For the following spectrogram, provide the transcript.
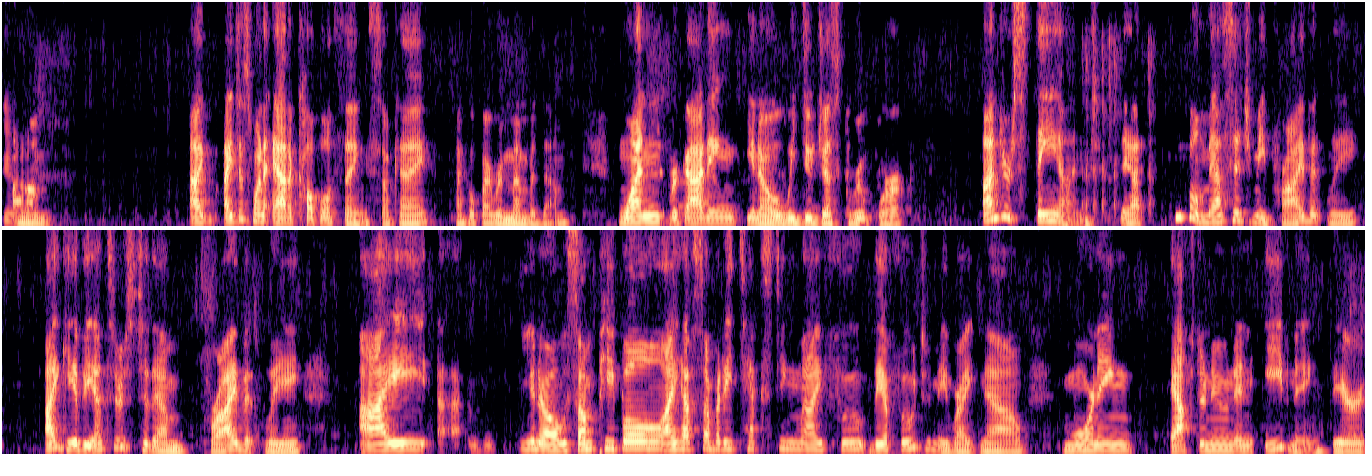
you know, Um, I I just want to add a couple of things. Okay, I hope I remember them. One regarding you know we do just group work. Understand that people message me privately. I give answers to them privately. I, uh, you know, some people. I have somebody texting my food, their food to me right now, morning, afternoon, and evening. They're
